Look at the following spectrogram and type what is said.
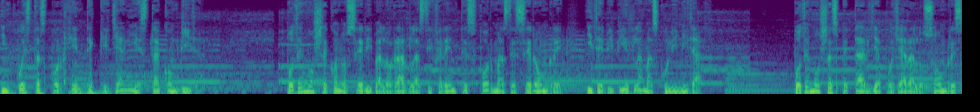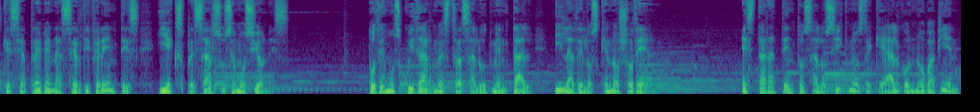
impuestas por gente que ya ni está con vida. Podemos reconocer y valorar las diferentes formas de ser hombre y de vivir la masculinidad. Podemos respetar y apoyar a los hombres que se atreven a ser diferentes y expresar sus emociones. Podemos cuidar nuestra salud mental y la de los que nos rodean. Estar atentos a los signos de que algo no va bien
